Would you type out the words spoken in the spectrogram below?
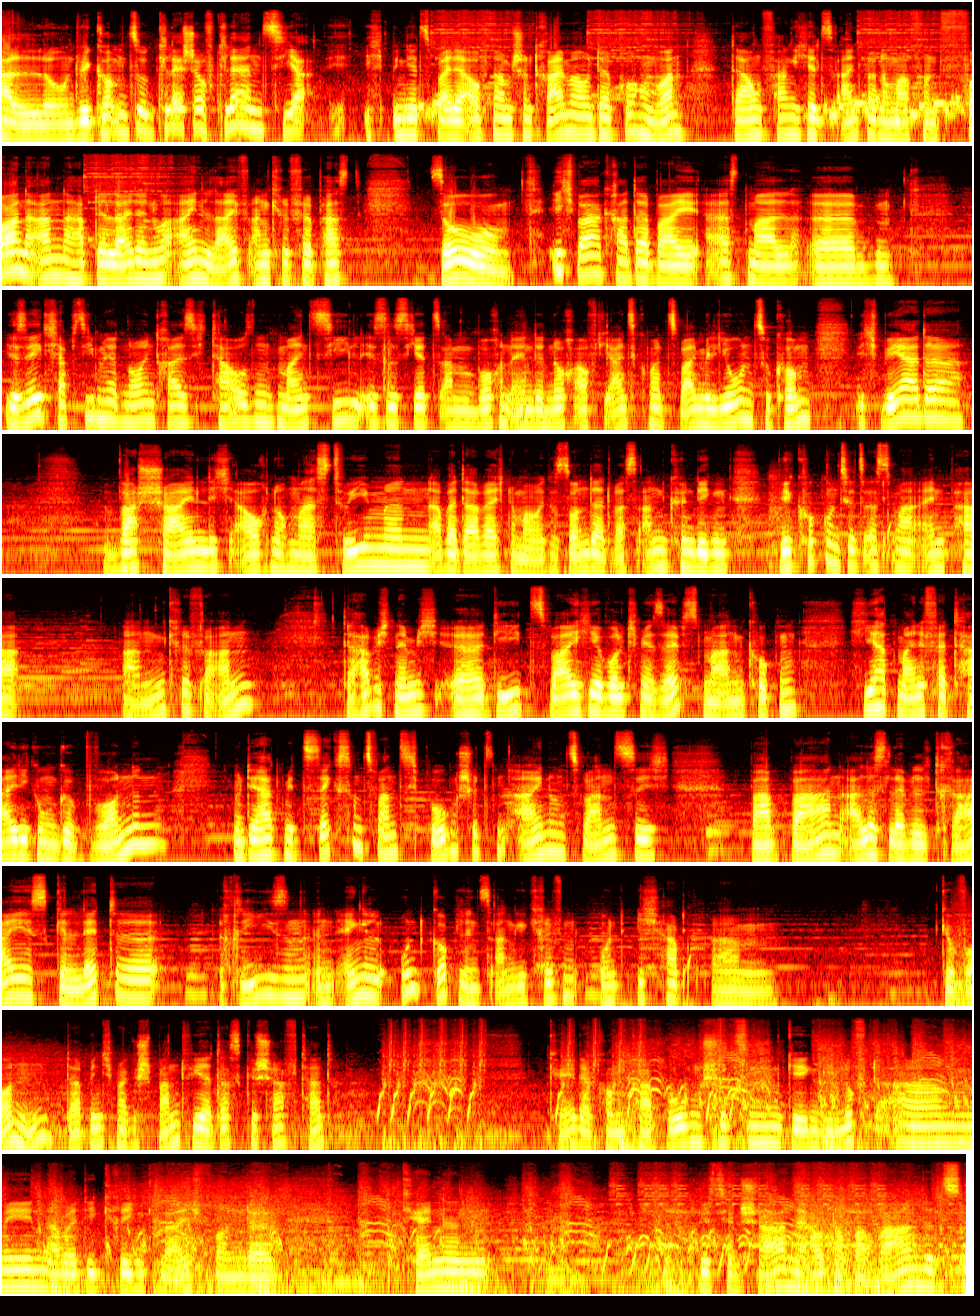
Hallo und willkommen zu Clash of Clans. Ja, ich bin jetzt bei der Aufnahme schon dreimal unterbrochen worden. Darum fange ich jetzt einfach nochmal von vorne an. Da habt ihr leider nur einen Live-Angriff verpasst. So, ich war gerade dabei, erstmal, ähm, ihr seht, ich habe 739.000. Mein Ziel ist es jetzt am Wochenende noch auf die 1,2 Millionen zu kommen. Ich werde wahrscheinlich auch nochmal streamen, aber da werde ich nochmal gesondert was ankündigen. Wir gucken uns jetzt erstmal ein paar Angriffe an. Da habe ich nämlich äh, die zwei hier, wollte ich mir selbst mal angucken. Hier hat meine Verteidigung gewonnen und er hat mit 26 Bogenschützen, 21 Barbaren, alles Level 3, Skelette, Riesen, ein Engel und Goblins angegriffen und ich habe ähm, gewonnen. Da bin ich mal gespannt, wie er das geschafft hat. Okay, da kommen ein paar Bogenschützen gegen die Luftarmeen, aber die kriegen gleich von der Cannon ein bisschen Schaden. Er haut noch Barbaren dazu.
